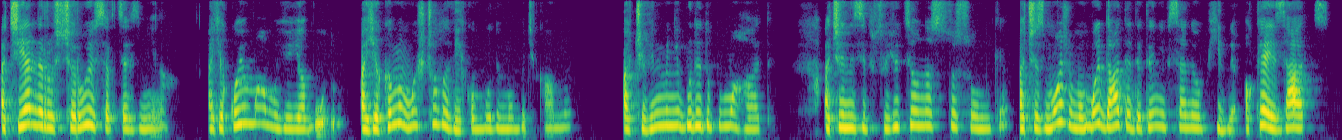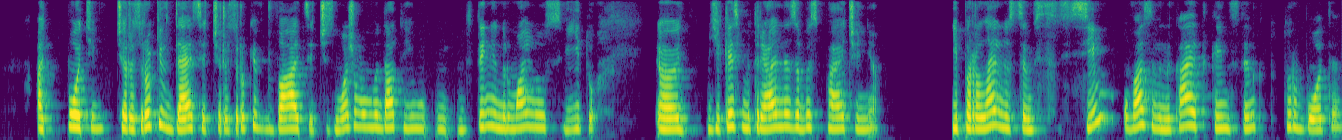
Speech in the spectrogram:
А чи я не розчаруюся в цих змінах? А якою мамою я буду? А якими ми з чоловіком будемо батьками? А чи він мені буде допомагати? А чи не зіпсуються у нас стосунки? А чи зможемо ми дати дитині все необхідне? Окей, зараз. А потім, через років 10, через років 20, чи зможемо ми дати дитині нормальну освіту, якесь матеріальне забезпечення? І паралельно з цим всім у вас виникає такий інстинкт турботи.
